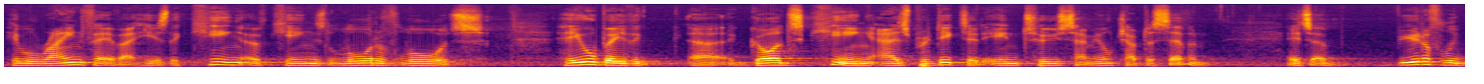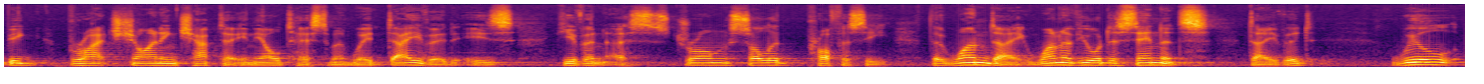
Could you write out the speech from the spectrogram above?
He will reign forever. He is the King of kings, Lord of lords. He will be the, uh, God's king as predicted in 2 Samuel chapter 7. It's a beautifully big, bright, shining chapter in the Old Testament where David is given a strong, solid prophecy that one day one of your descendants, David, will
